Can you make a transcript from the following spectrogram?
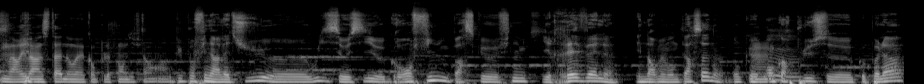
On arrive à un stade ouais, complètement différent. Et puis pour finir là-dessus, euh, oui, c'est aussi euh, grand film parce que film qui révèle énormément de personnes, donc euh, Mhm. encore plus Coppola,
